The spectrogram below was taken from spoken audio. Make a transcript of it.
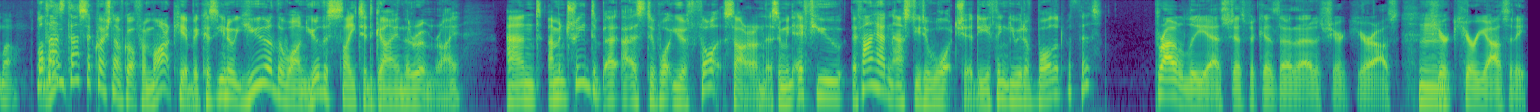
Well, Well, that's that's the question I've got for Mark here because you know you're the one, you're the sighted guy in the room, right? And I'm intrigued as to what your thoughts are on this. I mean, if you if I hadn't asked you to watch it, do you think you would have bothered with this? Probably yes, just because of the sheer curios- Hmm. sheer curiosity.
